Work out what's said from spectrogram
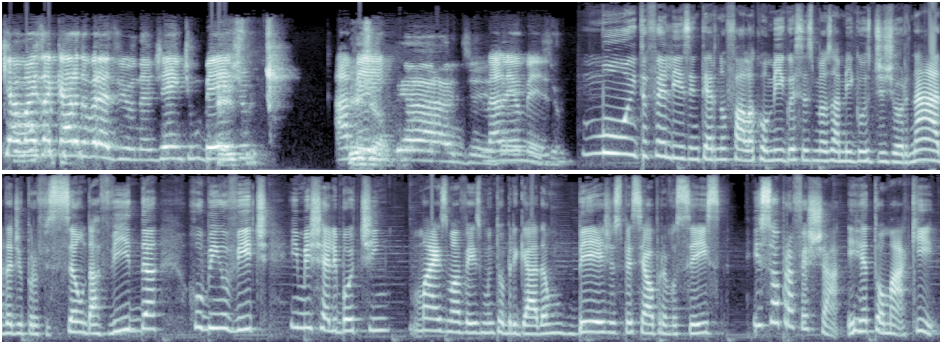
Que é mais a cara do Brasil, né, gente? Um beijo. É Amei. Grande. Valeu mesmo. Muito feliz em ter no Fala Comigo esses meus amigos de jornada, de profissão, da vida, Rubinho Vitt e Michele Botim. Mais uma vez, muito obrigada. Um beijo especial para vocês. E só para fechar e retomar aqui,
